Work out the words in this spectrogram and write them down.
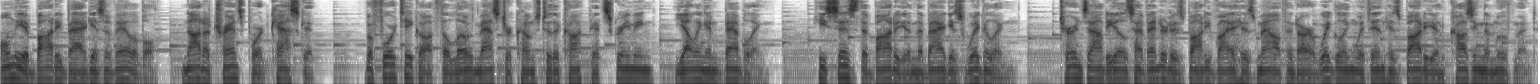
only a body bag is available, not a transport casket. Before takeoff the loadmaster comes to the cockpit screaming, yelling and babbling. He says the body in the bag is wiggling. Turns out eels have entered his body via his mouth and are wiggling within his body and causing the movement.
